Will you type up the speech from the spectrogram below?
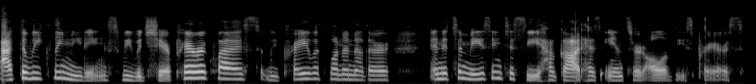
At the weekly meetings, we would share prayer requests, we pray with one another, and it's amazing to see how God has answered all of these prayers.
